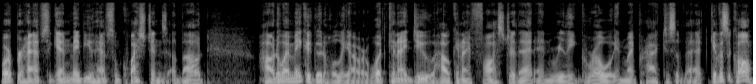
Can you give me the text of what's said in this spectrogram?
Or perhaps, again, maybe you have some questions about how do I make a good holy hour? What can I do? How can I foster that and really grow in my practice of that? Give us a call.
